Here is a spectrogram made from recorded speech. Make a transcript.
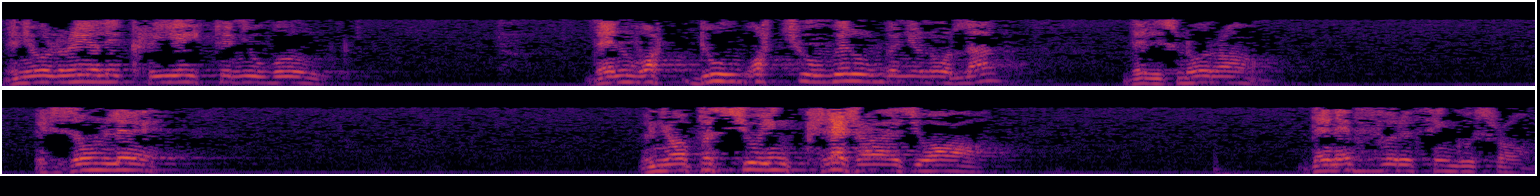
Then you will really create a new world. Then what do what you will when you know love. There is no wrong. It is only when you are pursuing pleasure as you are, then everything goes wrong.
